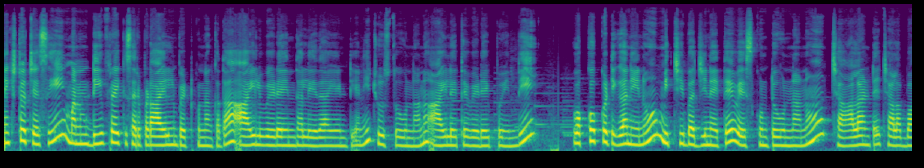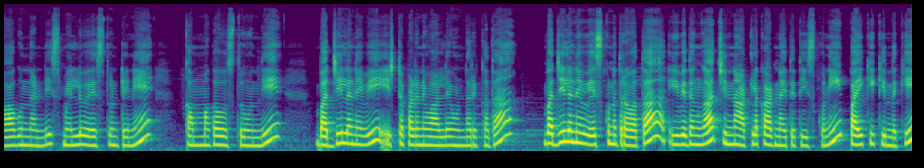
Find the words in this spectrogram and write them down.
నెక్స్ట్ వచ్చేసి మనం డీప్ ఫ్రైకి సరిపడా ఆయిల్ని పెట్టుకున్నాం కదా ఆయిల్ వేడైందా లేదా ఏంటి అని చూస్తూ ఉన్నాను. ఆయిల్ అయితే వేడైపోయింది. ఒక్కొక్కటిగా నేను మిర్చి బజ్జీని అయితే వేసుకుంటూ ఉన్నాను. చాలా అంటే చాలా బాగుందండి. స్మెల్ వేస్తుంటేనే కమ్మగా వస్తూ ఉంది. బజ్జీలు అనేవి ఇష్టపడని వాళ్ళే ఉండరు కదా. బజ్జీలు అనేవి వేసుకున్న తర్వాత ఈ విధంగా చిన్న అట్ల కాడను అయితే తీసుకొని పైకి కిందకి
